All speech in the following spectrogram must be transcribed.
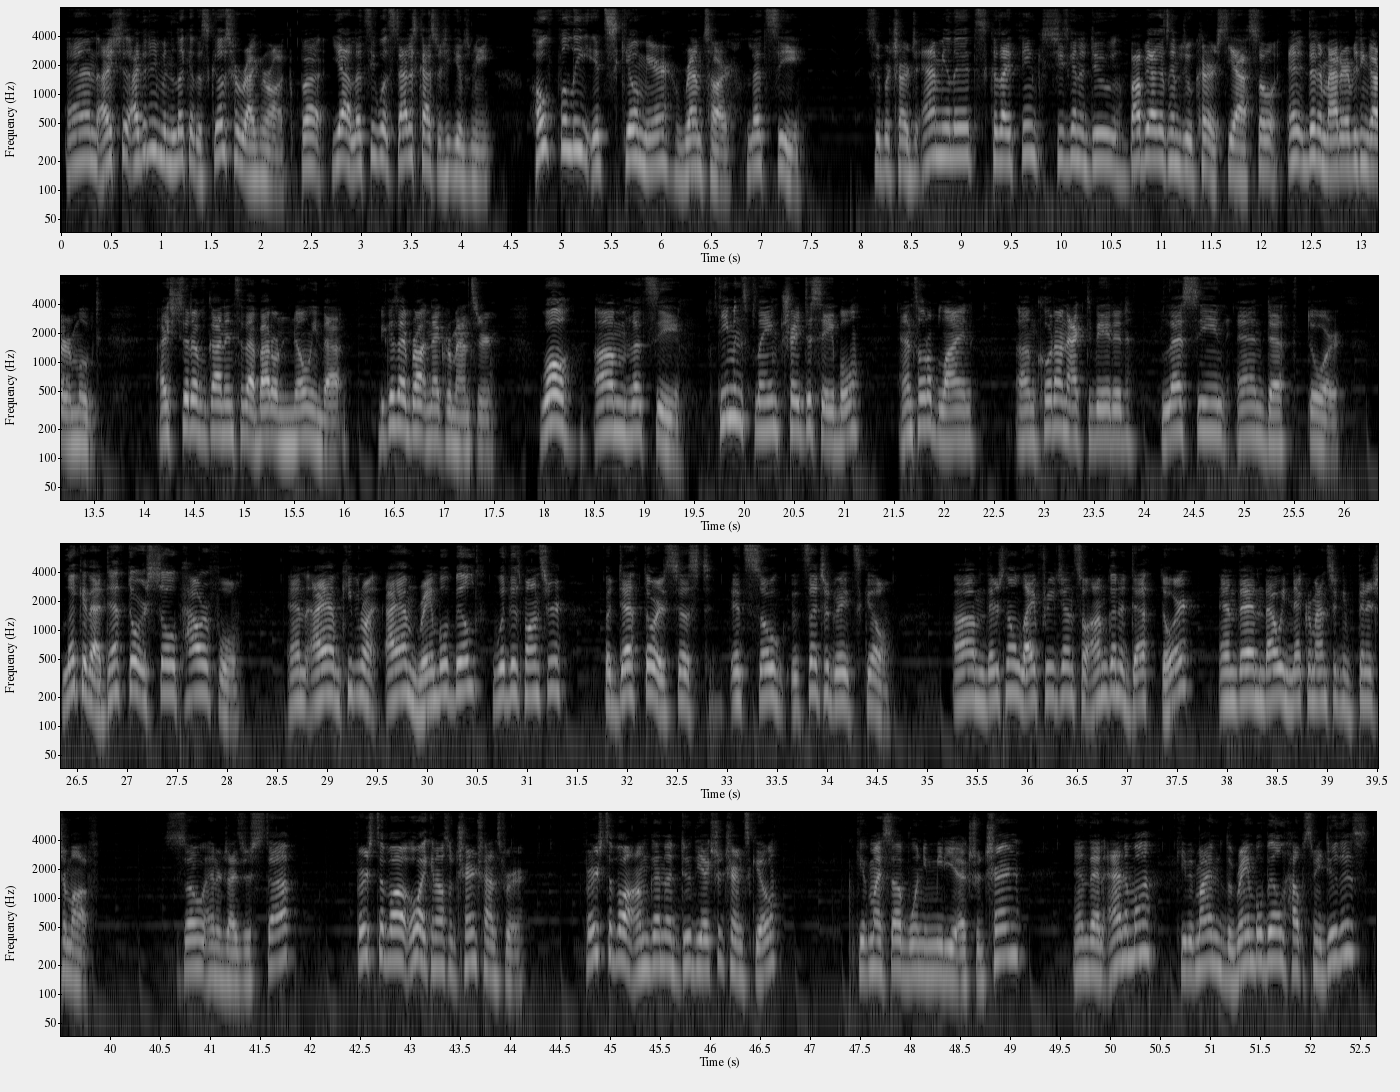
And I should I didn't even look at the skills for Ragnarok, but yeah, let's see what status caster he gives me. Hopefully it's skill mirror Remtar. Let's see. Supercharge amulets, because I think she's gonna do Baba Yaga's gonna do curse. Yeah, so it didn't matter, everything got removed. I should have gone into that battle knowing that. Because I brought Necromancer. Well, um, let's see. Demon's Flame, trait disable, and total blind, um, cooldown activated, Blessing, and Death Door. Look at that, Death Door is so powerful. And I am, keeping my, I am Rainbow build with this monster, but Death Door is just, it's so, it's such a great skill. Um, there's no life regen, so I'm gonna Death Door, and then that way Necromancer can finish him off. So, Energizer stuff. First of all, oh, I can also turn transfer. First of all, I'm gonna do the extra turn skill, give myself one immediate extra turn, and then Anima, keep in mind the Rainbow build helps me do this.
